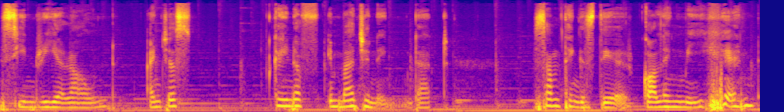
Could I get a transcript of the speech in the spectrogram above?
scenery around, and just kind of imagining that something is there calling me. And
